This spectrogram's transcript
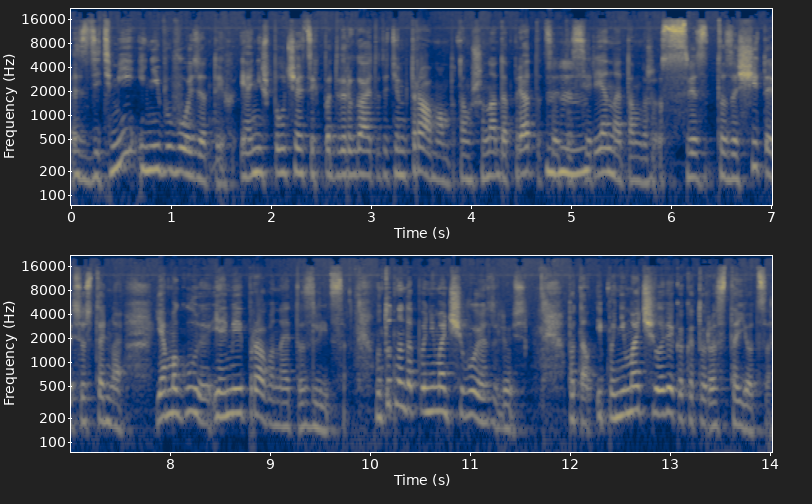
с детьми и не вывозят их, и они же, получается, их подвергают вот этим травмам, потому что надо прятаться, mm-hmm. это сирена, там светозащита и все остальное. Я могу, я имею право на это злиться. Но тут надо понимать, чего я злюсь. Потом, и понимать человека, который остается.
